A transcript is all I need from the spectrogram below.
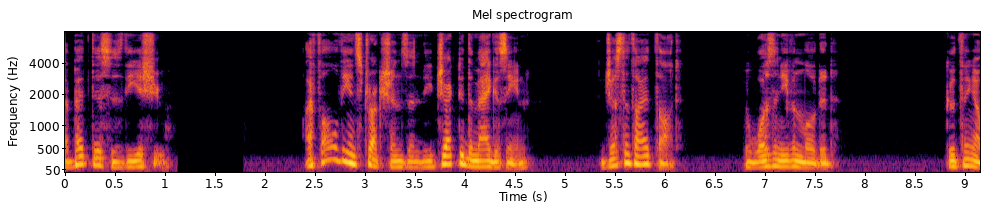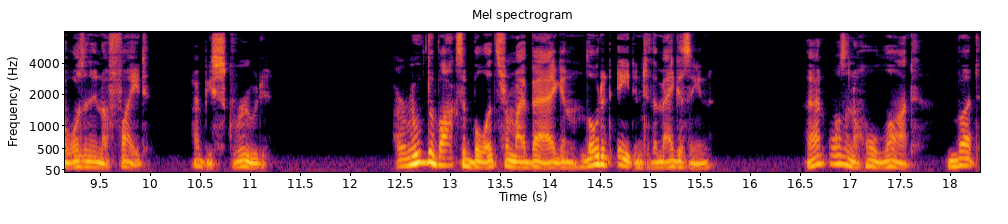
I bet this is the issue. I followed the instructions and ejected the magazine. Just as I had thought. It wasn't even loaded. Good thing I wasn't in a fight. I'd be screwed. I removed the box of bullets from my bag and loaded eight into the magazine. That wasn't a whole lot, but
